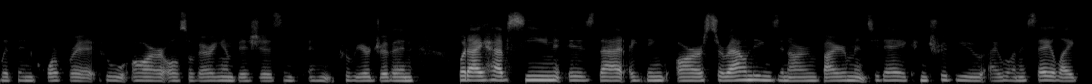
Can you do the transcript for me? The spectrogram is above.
within corporate who are also very ambitious and, and career driven what i have seen is that i think our surroundings in our environment today contribute i want to say like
